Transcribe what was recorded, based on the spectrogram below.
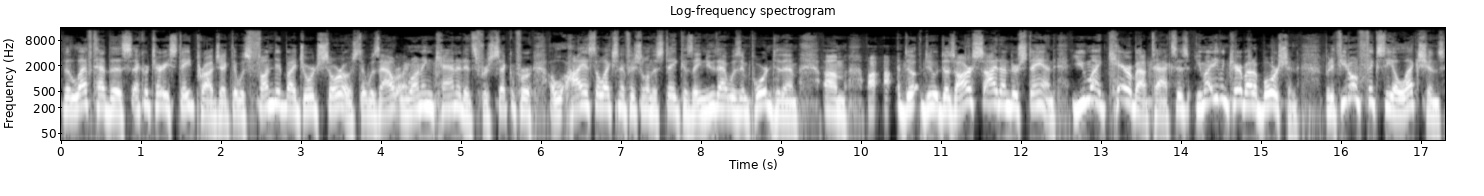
the left had the Secretary of State project that was funded by George Soros that was out right. running candidates for second for highest election official in the state because they knew that was important to them. Um, uh, uh, do, do, does our side understand? You might care about taxes. You might even care about abortion, but if you don't fix the elections,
